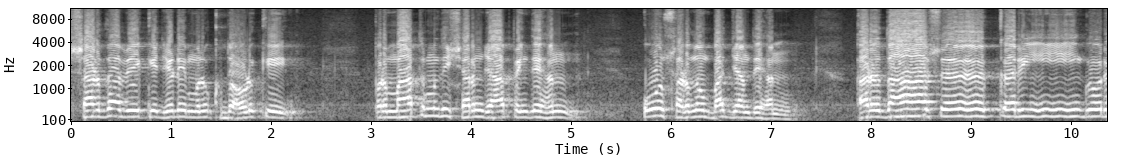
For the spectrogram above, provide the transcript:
ਸੜਦਾ ਵੇਖ ਕੇ ਜਿਹੜੇ ਮਨੁੱਖ ਦੌੜ ਕੇ ਪਰਮਾਤਮਾ ਦੀ ਸ਼ਰਨ ਜਾ ਪੈਂਦੇ ਹਨ, ਉਹ ਸੜਨੋਂ ਬਚ ਜਾਂਦੇ ਹਨ। ਅਰਦਾਸ ਕਰੀ ਗੁਰ,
